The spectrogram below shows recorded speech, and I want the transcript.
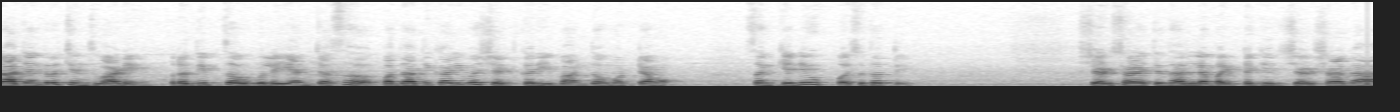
राजेंद्र चिंचवाडे प्रदीप चौगुले यांच्यासह पदाधिकारी व शेतकरी बांधव मोठ्या संख्येने उपस्थित होते. शेळशाळ येथे झालेल्या बैठकीत शेळशाळ गा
